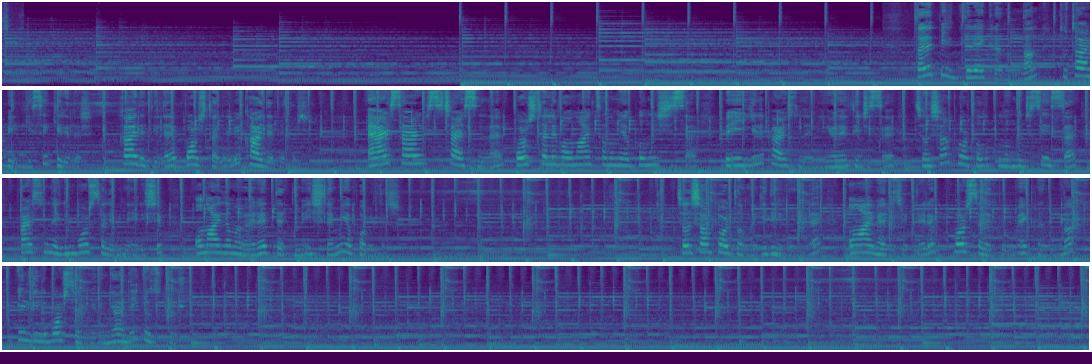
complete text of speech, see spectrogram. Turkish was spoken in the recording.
Talep bilgileri ekranından tutar bilgisi girilir. Kaydedile borç talebi kaydedilir. Eğer servis içerisinde borç talebi onay tanımı yapılmış ise ve ilgili personelin yöneticisi, çalışan portalı kullanıcısı ise personelin borç talebine erişip onaylama ve reddetme işlemi yapabilir. Çalışan portalına gidildiğinde onay verecekleri borç taleplerim ekranında ilgili borç talebinin geldiği gözükür.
